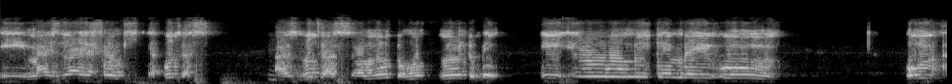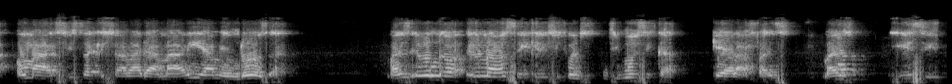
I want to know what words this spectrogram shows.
e, mas não é funk, é outras. As uhum. outras são muito, muito, muito bem. E eu me lembrei um, uma, uma artista que chamada Maria Mendoza, mas eu não, eu não sei que tipo de, de música que ela faz. Mas ela, esse.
